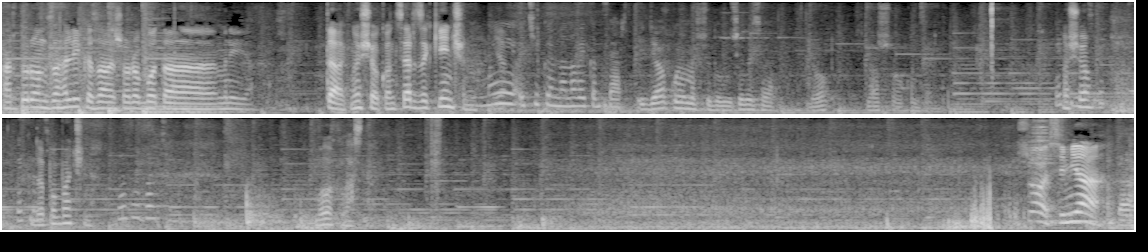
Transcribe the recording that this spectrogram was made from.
Артурон взагалі казали, що робота мрія. Так, ну що, концерт закінчено. Ми очікуємо на новий концерт. І дякуємо, що долучилися до нашого концерту. Ну що, до побачення. До побачення. Було класно. Що, сім'я? Так,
